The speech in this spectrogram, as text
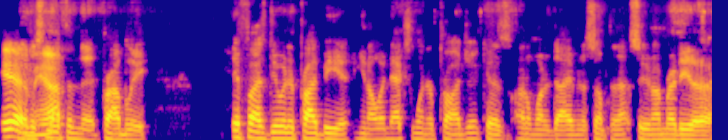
yeah and it's man nothing that probably if I was doing it, it'd probably be you know a next winter project because I don't want to dive into something that soon. I'm ready to.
